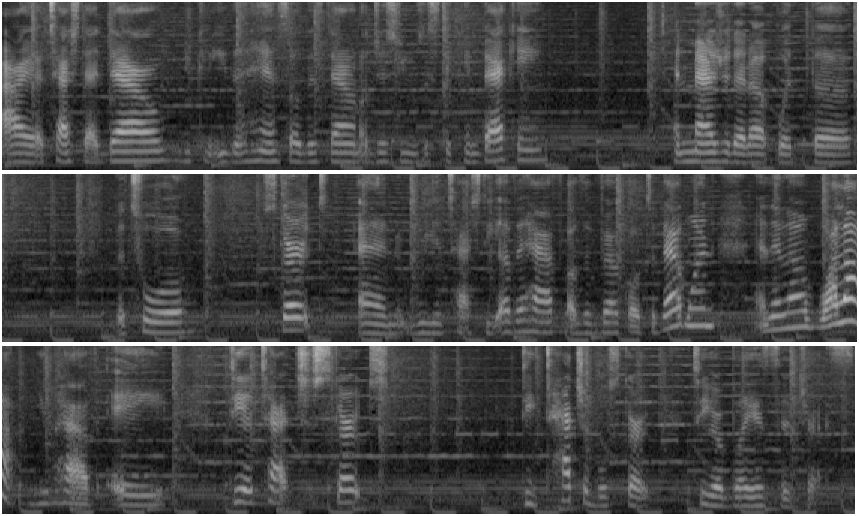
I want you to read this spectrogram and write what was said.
I attach that down. You can either hand sew this down or just use a sticking backing and measure that up with the the tulle skirt and reattach the other half of the velcro to that one and then uh, voila you have a detached skirt detachable skirt to your blazer dress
